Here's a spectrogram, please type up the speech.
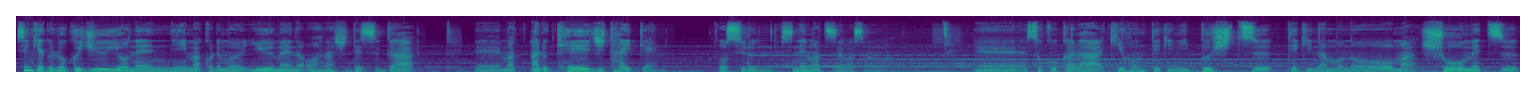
1964年に、まあ、これも有名なお話ですが、えーまあ、ある刑事体験をするんですね松沢さんは。えー、そこから基本的に物質的なものを、まあ、消滅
